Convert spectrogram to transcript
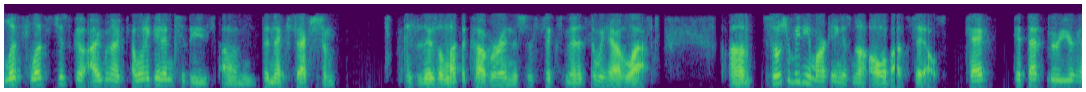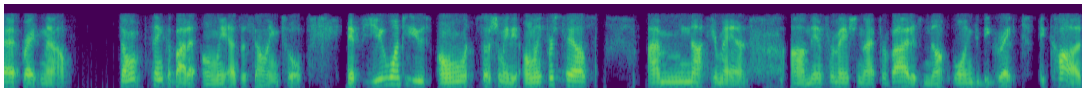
let's let's just go. I want to I want to get into these um, the next section because there's a lot to cover, and there's just six minutes that we have left. Um, social media marketing is not all about sales. Okay, get that through your head right now. Don't think about it only as a selling tool. If you want to use only, social media only for sales, I'm not your man. Um, the information I provide is not going to be great because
